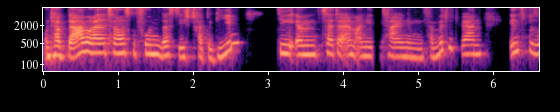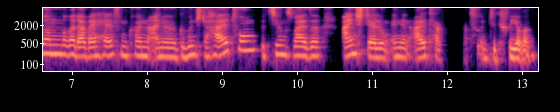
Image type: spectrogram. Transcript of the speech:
und habe da bereits herausgefunden, dass die Strategien, die im ZRM an die Teilnehmenden vermittelt werden, insbesondere dabei helfen können, eine gewünschte Haltung bzw. Einstellung in den Alltag zu integrieren.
